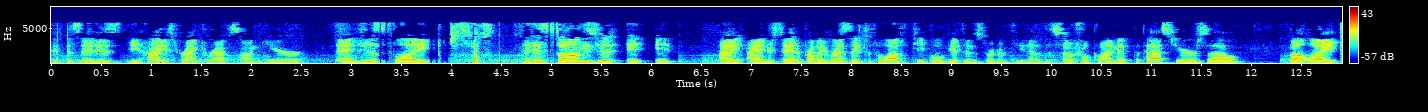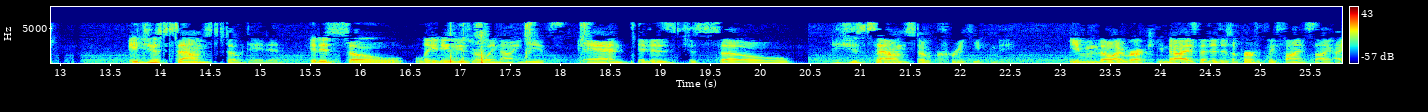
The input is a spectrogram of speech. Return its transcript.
because it is the highest ranked rap song here. And just like, this song is just, it, it, I, I understand it probably resonates with a lot of people given sort of, you know, the social climate the past year or so. But like, it just sounds so dated. It is so late 80s, early 90s, and it is just so, it just sounds so creaky to me. Even though I recognize that it is a perfectly fine song, I,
